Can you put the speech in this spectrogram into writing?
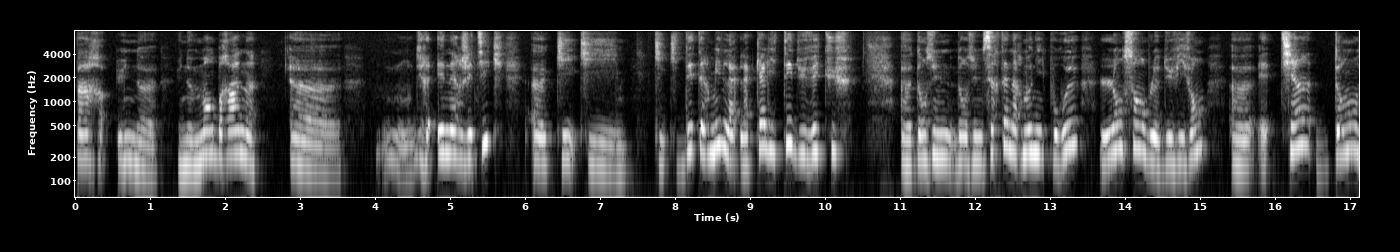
par une, une membrane, euh, on dirait énergétique, qui, qui, qui, détermine la, la qualité du vécu. Dans une, dans une certaine harmonie. Pour eux, l'ensemble du vivant euh, tient dans,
